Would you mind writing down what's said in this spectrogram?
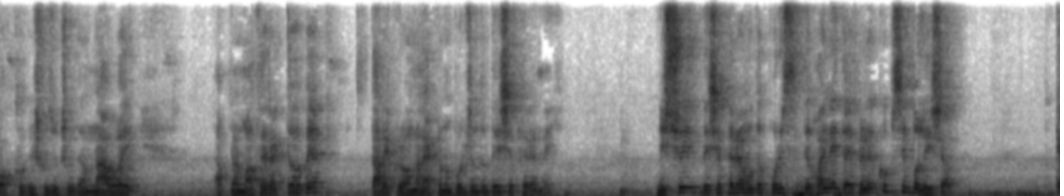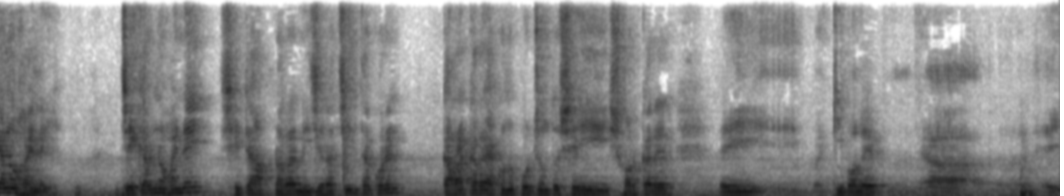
পক্ষকে সুযোগ সুবিধা, না ভাই, আপনার মাথায় রাখতে হবে, তারেক রহমান এখনও পর্যন্ত দেশে ফেরে নাই। নিশ্চয়ই দেশে ফেরার মতো পরিস্থিতি হয় নাই তাই ফেরে খুব সিম্পল হিসাব। কেন হয় নাই? যে কারণে হয় নাই, সেটা আপনারা নিজেরা চিন্তা করেন। কারা কারা এখনও পর্যন্ত সেই সরকারের এই, কি বলে এই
